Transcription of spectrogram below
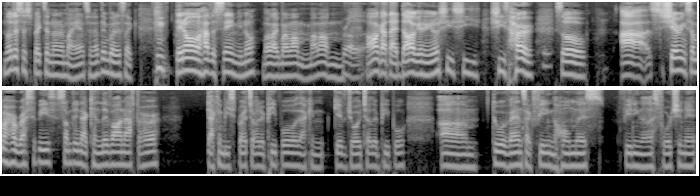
no disrespect to none of my aunts or nothing, but it's like they don't have the same, you know. But like my mom, my mom, bro. my mom got that dog in her, you know. She she she's her. So, uh, sharing some of her recipes, something that can live on after her, that can be spread to other people, that can give joy to other people. Um, do events like feeding the homeless, feeding the less fortunate.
